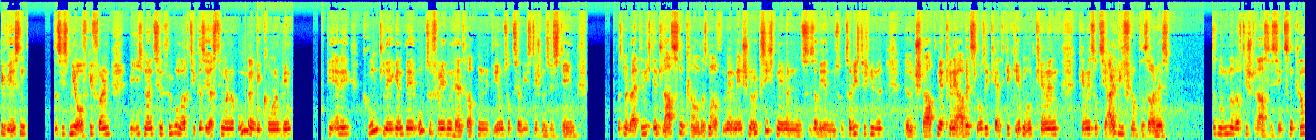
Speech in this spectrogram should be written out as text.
gewesen. Das ist mir aufgefallen, wie ich 1985 das erste Mal nach Ungarn gekommen bin, die eine grundlegende Unzufriedenheit hatten mit ihrem sozialistischen System dass man Leute nicht entlassen kann, dass man auf Menschen Rücksicht nehmen muss. Es hat in sozialistischen äh, Staaten ja keine Arbeitslosigkeit gegeben und keinen, keine Sozialhilfe und das alles. Dass man niemand auf die Straße setzen kann,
